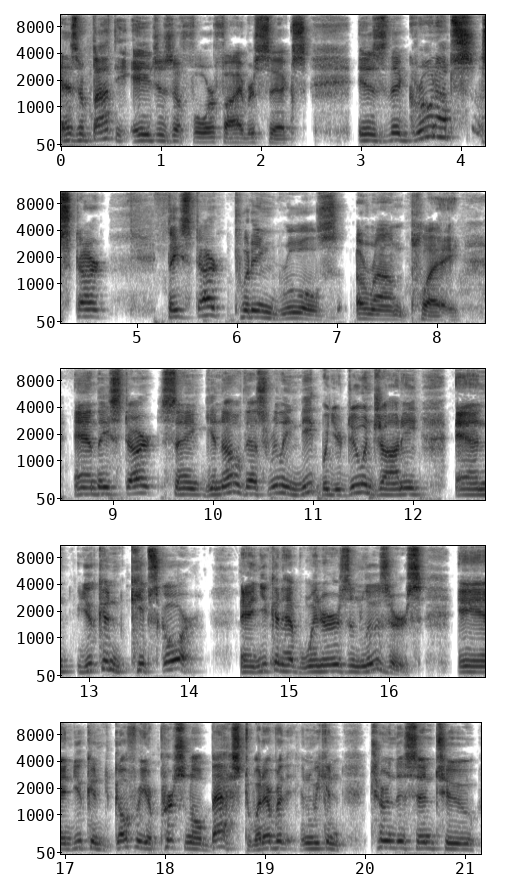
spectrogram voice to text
as about the ages of four, five, or six is the grown-ups start they start putting rules around play and they start saying, you know, that's really neat what you're doing, Johnny, and you can keep score. And you can have winners and losers, and you can go for your personal best, whatever. And we can turn this into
